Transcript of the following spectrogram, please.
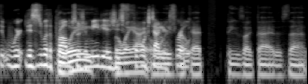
we're, this is what the The problem with way- social media is just forced down your always look throat. at things like that is that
